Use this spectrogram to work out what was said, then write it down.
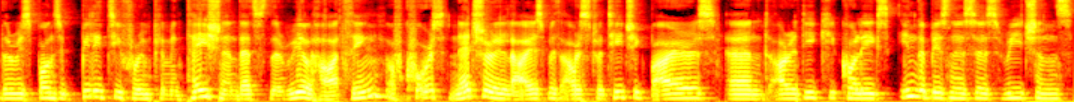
the responsibility for implementation, and that's the real hard thing, of course, naturally lies with our strategic buyers and R&D colleagues in the businesses, regions,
